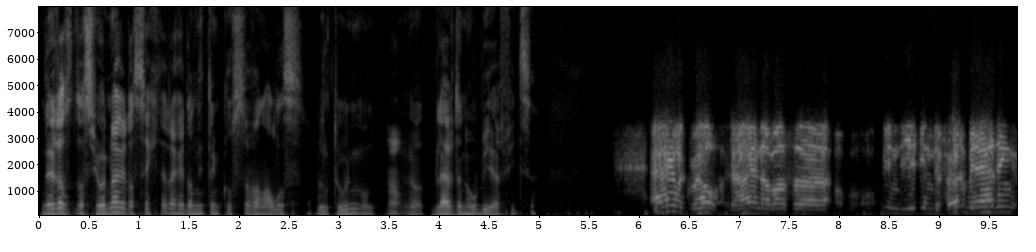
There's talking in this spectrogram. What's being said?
Nee, dat, dat is gewoon dat je dat zegt, hè, dat je dat niet ten koste van alles wilt doen. Want ja. het blijft een hobby, hè, fietsen. Eigenlijk wel. Ja, en dat was uh, in, die, in de voorbereiding,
